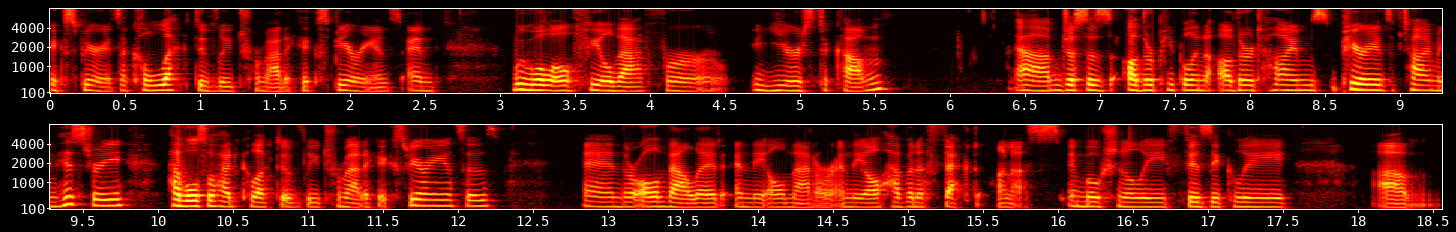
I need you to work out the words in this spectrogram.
experience, a collectively traumatic experience, and we will all feel that for years to come. Um, just as other people in other times, periods of time in history, have also had collectively traumatic experiences. and they're all valid and they all matter and they all have an effect on us emotionally, physically, um,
